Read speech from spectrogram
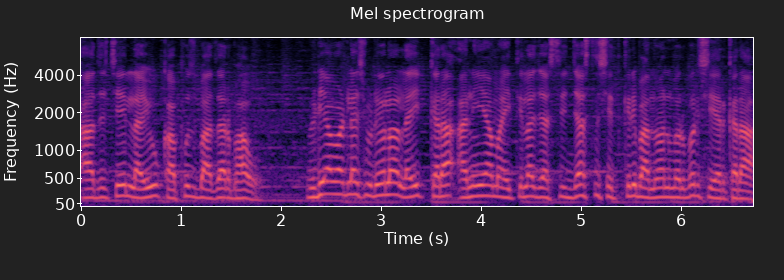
आजचे लाईव्ह कापूस बाजार भाव व्हिडिओ आवडल्यास व्हिडिओला लाईक करा आणि या माहितीला जास्तीत जास्त शेतकरी बांधवांबरोबर शेअर करा.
